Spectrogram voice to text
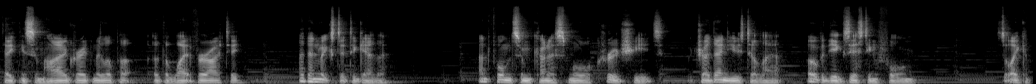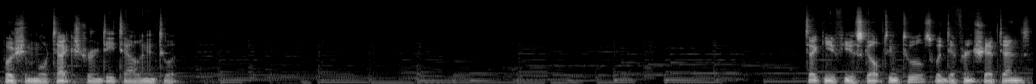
Taking some higher grade milliput of the white variety, I then mixed it together and formed some kind of small crude sheets, which I then used to layer over the existing form, so I could push some more texture and detailing into it. Taking a few sculpting tools with different shaped ends,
